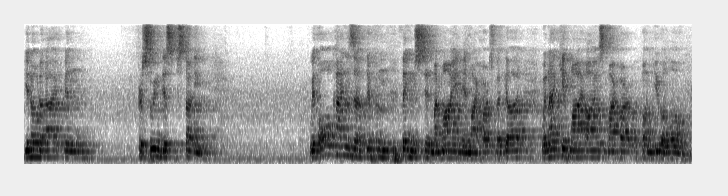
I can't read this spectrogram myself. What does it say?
You know that I've been pursuing this study with all kinds of different things in my mind and my heart. But God, when I keep my eyes and my heart upon you alone,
